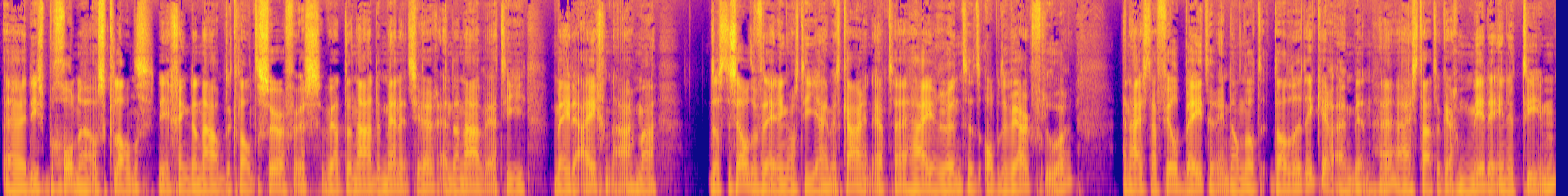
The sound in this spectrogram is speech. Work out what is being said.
Uh, die is begonnen als klant. Die ging daarna op de klantenservice. Werd daarna de manager. En daarna werd hij mede-eigenaar. Maar dat is dezelfde verdeling als die jij met Karin hebt. Hij runt het op de werkvloer. En hij is daar veel beter in dan dat, dat het ik eruit ben. Hè? Hij staat ook echt midden in het team.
